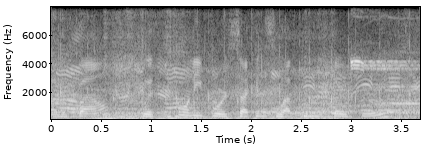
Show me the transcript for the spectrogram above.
on the bounce with 24 seconds left in the third period.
